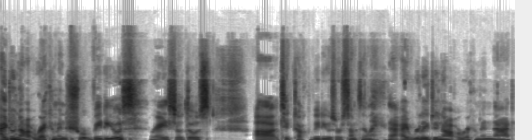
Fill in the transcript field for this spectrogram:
I do not recommend short videos, right? So those uh, TikTok videos or something like that, I really do not recommend that.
